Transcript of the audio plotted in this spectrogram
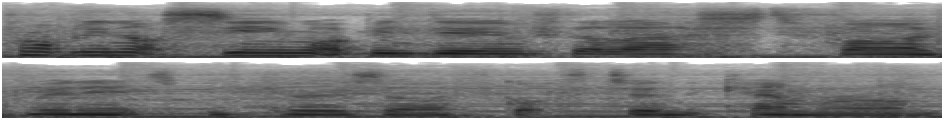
Probably not seen what I've been doing for the last five minutes because I forgot to turn the camera on.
